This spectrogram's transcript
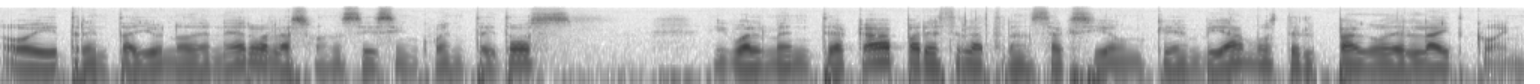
Hoy 31 de enero a las 11.52. Igualmente acá aparece la transacción que enviamos del pago de Litecoin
